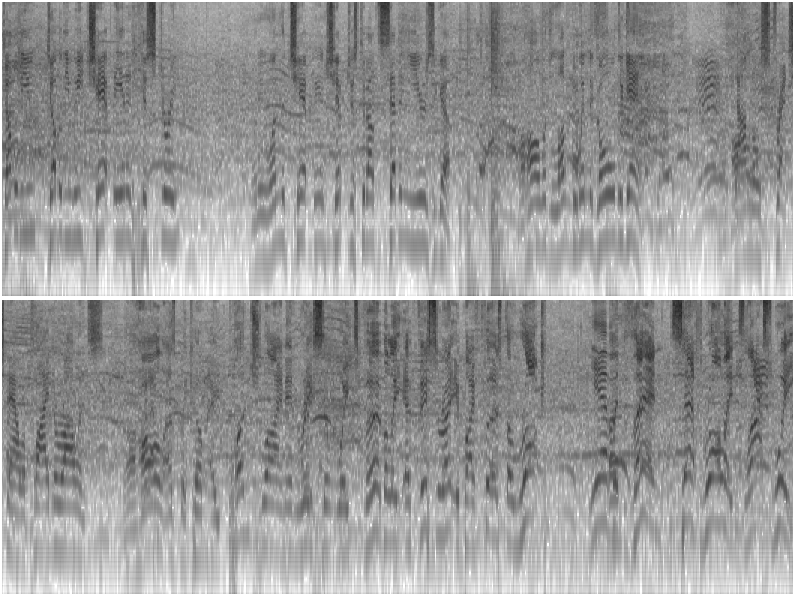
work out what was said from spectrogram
WWE champion in history when he won the championship just about seven years ago. Mahal would love to win the gold again. Abdominal stretch now applied to Rollins. Mahal has become a punchline in recent weeks, verbally eviscerated by first The Rock, yeah, but and then Seth Rollins last week.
